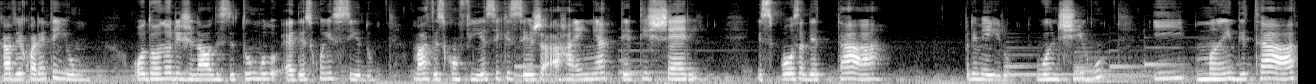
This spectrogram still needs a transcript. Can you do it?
KV-41, o dono original desse túmulo é desconhecido, mas desconfia-se que seja a rainha Tetixeri, esposa de Taá I, o antigo, e mãe de Taá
